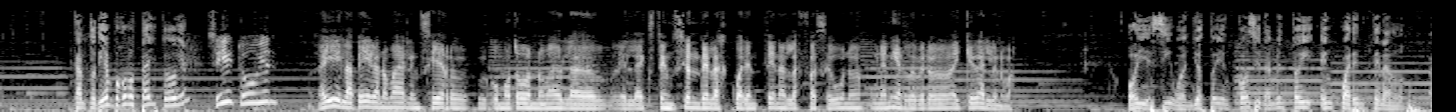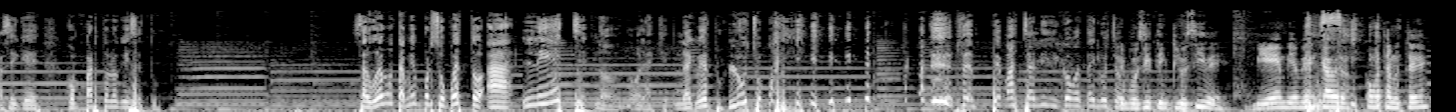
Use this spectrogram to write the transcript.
¿tanto tiempo? ¿Cómo estáis? ¿Todo bien? Sí, todo bien. Ahí la pega nomás, el encierro, como todos nomás, la, la extensión de las cuarentenas, la fase 1, una mierda, pero hay que darle nomás. Oye, sí, Juan, yo estoy en Conce y también estoy en cuarentenado. Así que comparto lo que dices tú. Saludemos también, por supuesto, a Leche. No, no, la que, nada que ver, pues Lucho de Machalí, ¿cómo estáis, Lucho? Te pusiste inclusive. Bien, bien, bien, cabros. Sí. ¿Cómo están ustedes?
